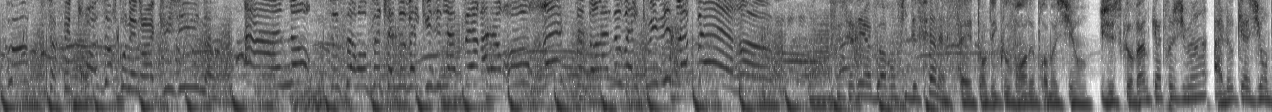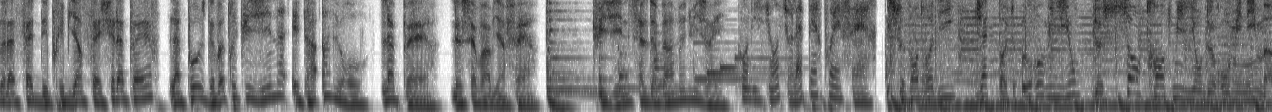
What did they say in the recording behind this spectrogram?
un peu Ça fait trois heures qu'on est dans la cuisine Ah non Ce soir on fête la nouvelle cuisine La Paire, alors on reste dans la nouvelle cuisine La Paire Vous allez avoir envie de faire la fête en découvrant nos promotions. Jusqu'au 24 juin, à l'occasion de la fête des prix bienfaits chez La Paire, la pause de votre cuisine est à 1 euro. La Paire, le savoir bien faire. Cuisine, salle de bain, menuiserie. Conditions sur lapaire.fr. Ce vendredi, jackpot euro million de 130 millions d'euros minimum.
